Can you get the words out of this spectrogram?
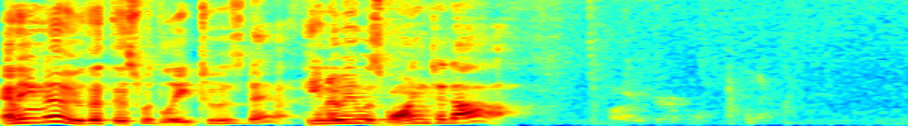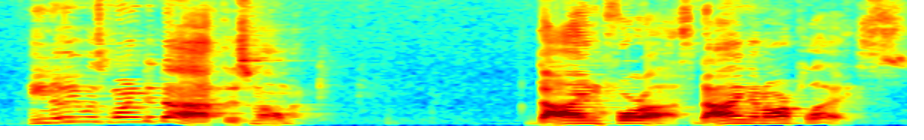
And he knew that this would lead to his death. He knew he was going to die. He knew he was going to die at this moment. Dying for us, dying in our place,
